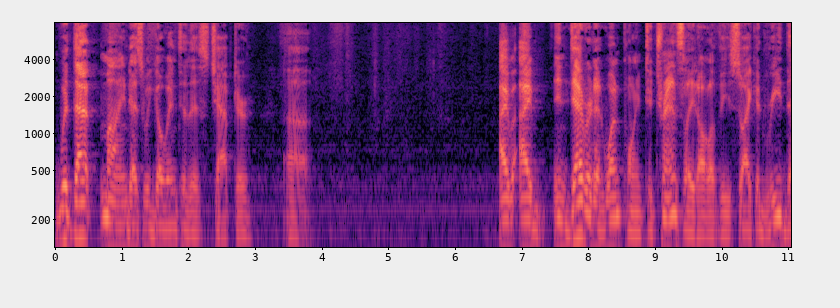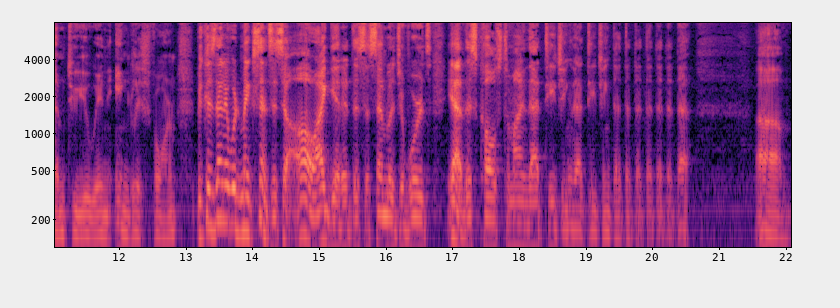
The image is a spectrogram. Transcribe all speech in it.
with that mind, as we go into this chapter, uh, I, I, endeavored at one point to translate all of these so I could read them to you in English form, because then it would make sense. It's, oh, I get it. This assemblage of words. Yeah, this calls to mind that teaching, that teaching, da, da, da, da, da, da, da. Um,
